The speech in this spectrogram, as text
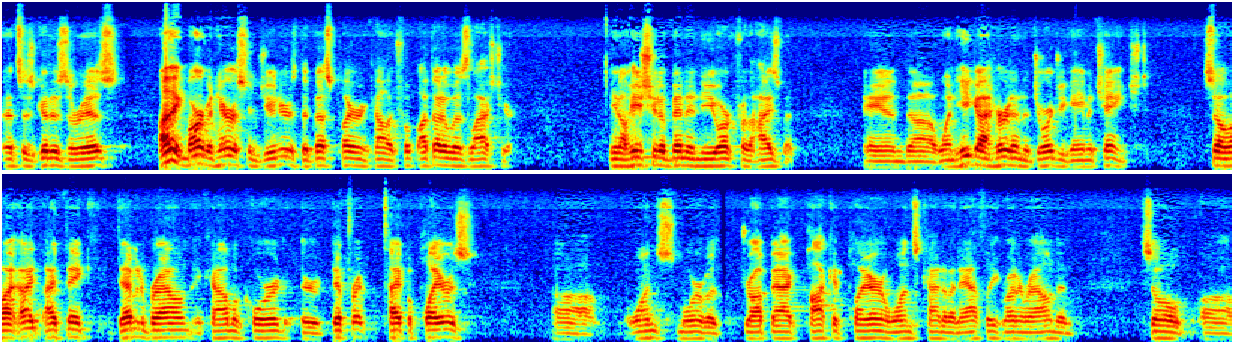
that's as good as there is. I think Marvin Harrison Jr. is the best player in college football. I thought it was last year. You know, he should have been in New York for the Heisman. And uh, when he got hurt in the Georgia game, it changed. So I, I, I think Devin Brown and Kyle McCord, they're different type of players. Uh, one's more of a drop back pocket player, one's kind of an athlete running around. And so, uh,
